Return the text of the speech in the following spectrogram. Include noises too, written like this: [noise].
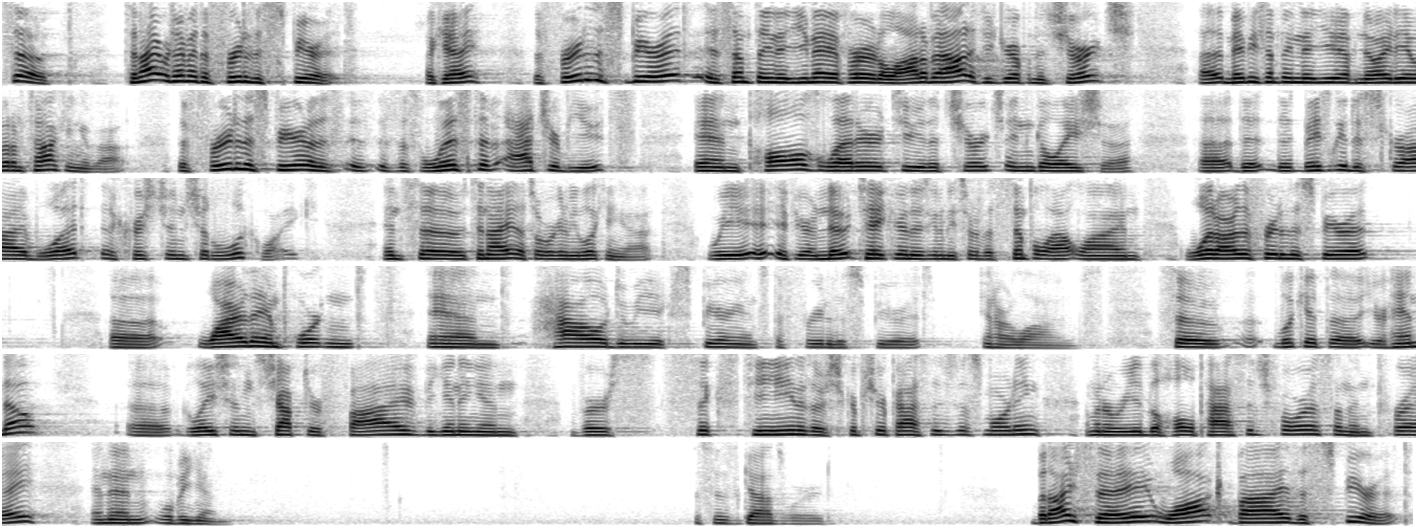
So, tonight we're talking about the fruit of the Spirit, okay? The fruit of the Spirit is something that you may have heard a lot about if you grew up in the church. Uh, maybe something that you have no idea what I'm talking about. The fruit of the Spirit is, is, is this list of attributes in Paul's letter to the church in Galatia uh, that, that basically describe what a Christian should look like. And so tonight, that's what we're going to be looking at. We, if you're a note taker, there's going to be sort of a simple outline. What are the fruit of the Spirit? Uh, why are they important? And how do we experience the fruit of the Spirit in our lives? So uh, look at the, your handout, uh, Galatians chapter 5, beginning in verse 16 is our scripture passage this morning. I'm going to read the whole passage for us and then pray, and then we'll begin. This is God's word. But I say, walk by the Spirit,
